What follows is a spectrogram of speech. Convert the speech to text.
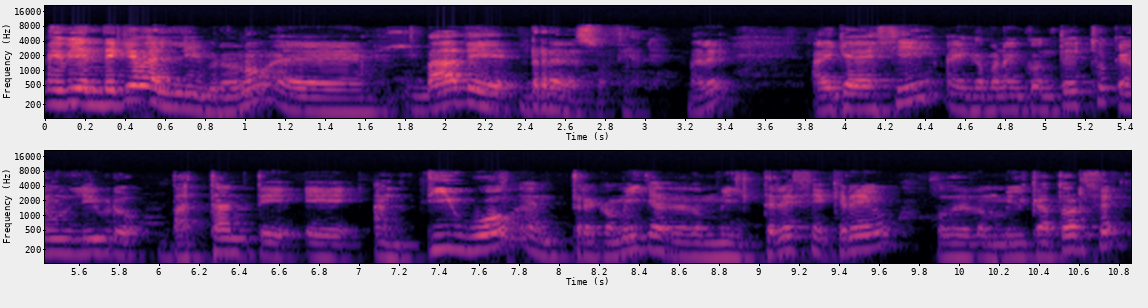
Y bien, ¿de qué va el libro, no? Eh, va de redes sociales, ¿vale? Hay que decir, hay que poner en contexto que es un libro bastante eh, antiguo, entre comillas, de 2013 creo, o de 2014.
